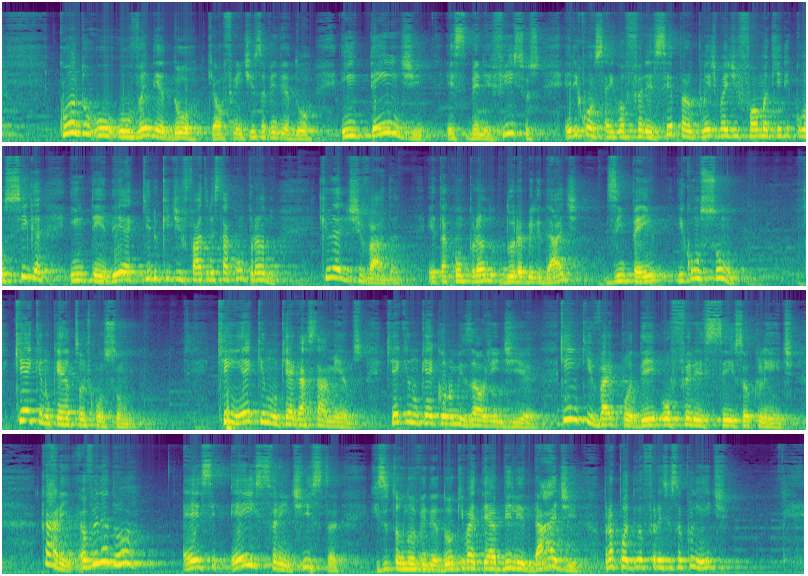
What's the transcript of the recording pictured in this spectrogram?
quando o, o, vendedor, que é o frentista vendedor, entende esses benefícios, ele consegue oferecer para o cliente, mas de forma que ele consiga entender aquilo que de fato ele está comprando. Que não é aditivada? Ele está comprando durabilidade, desempenho e consumo. Quem é que não quer redução de consumo? Quem é que não quer gastar menos? Quem é que não quer economizar hoje em dia? Quem que vai poder oferecer isso ao cliente? Karen, é o vendedor. É esse ex-frentista que se tornou vendedor que vai ter habilidade para poder oferecer ao cliente.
